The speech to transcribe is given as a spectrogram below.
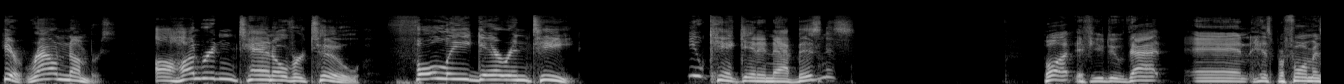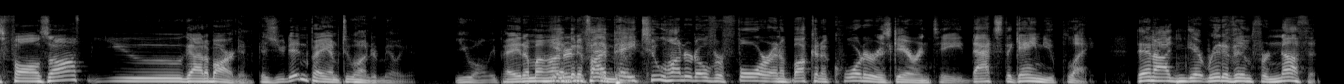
Here, round numbers 110 over two fully guaranteed. You can't get in that business. But if you do that and his performance falls off, you got a bargain because you didn't pay him 200 million. You only paid him 100. Yeah, but if I pay 200 over 4 and a buck and a quarter is guaranteed, that's the game you play. Then I can get rid of him for nothing.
